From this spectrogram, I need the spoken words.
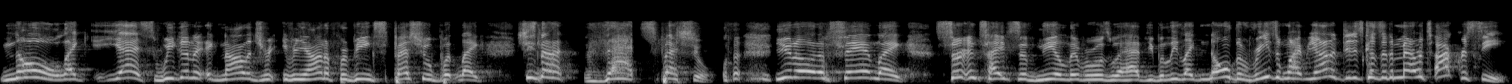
no, like, yes, we're gonna acknowledge Rihanna for being special, but like, she's not that special. you know what I'm saying? Like, certain types of neoliberals will have you believe, like, no, the reason why Rihanna did is because of the meritocracy.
